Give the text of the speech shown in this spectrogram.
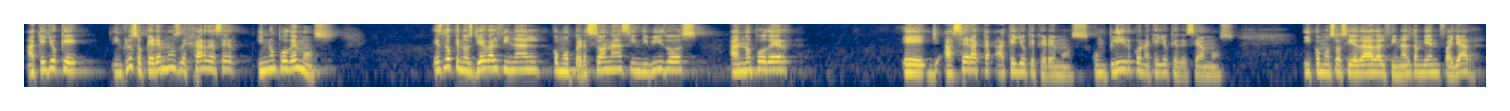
Aquello que incluso queremos dejar de hacer y no podemos. Es lo que nos lleva al final como personas, individuos, a no poder eh, hacer aquello que queremos, cumplir con aquello que deseamos y como sociedad al final también fallar.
